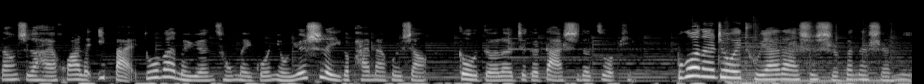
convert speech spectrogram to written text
当时还花了一百多万美元从美国纽约市的一个拍卖会上购得了这个大师的作品。不过呢，这位涂鸦大师十分的神秘，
